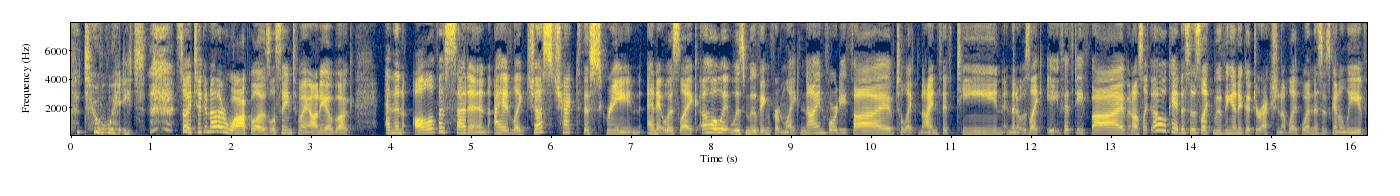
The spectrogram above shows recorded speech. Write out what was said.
to wait. So I took another walk while I was listening to my audiobook. And then all of a sudden, I had like just checked the screen and it was like, oh, it was moving from like 9:45 to like 9:15 and then it was like 8:55 and I was like, "Oh, okay, this is like moving in a good direction of like when this is going to leave."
